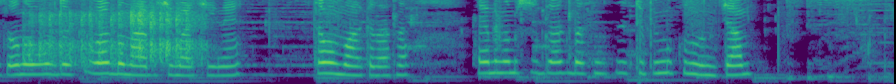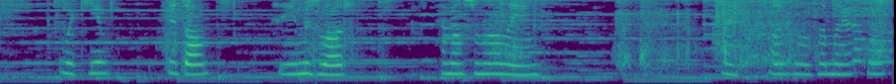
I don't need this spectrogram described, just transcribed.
Arkadaşlar ona vurduk. Var bana abiciğim her şeyini. Tamam arkadaşlar. Hemen ama su gaz basıncı tüpümü kullanacağım. Bakayım. Bir tane şeyimiz var. Hemen şunu alayım. Ay arkadaşlar hemen biraz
